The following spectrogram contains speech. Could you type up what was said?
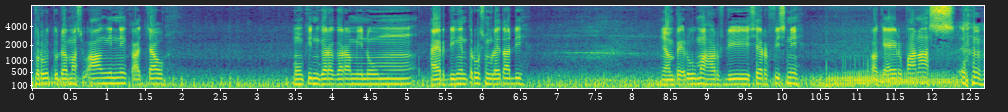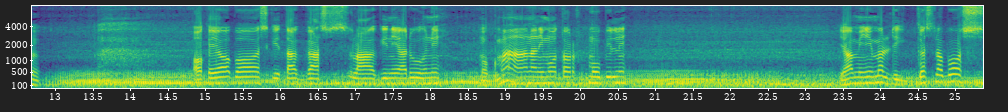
Perut udah masuk angin nih kacau. Mungkin gara-gara minum air dingin terus mulai tadi. Nyampe rumah harus diservis nih pakai air panas. Oke yuk bos kita gas lagi nih aduh nih. Mau ke mana nih motor mobil nih ya minimal digas lah bos.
